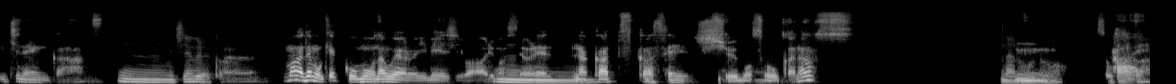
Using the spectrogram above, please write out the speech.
1年かうん、1年ぐらいか。な。まあ、でも結構もう名古屋のイメージはありますよね。うん中塚選手もそうかな。なるほど。うんそっか、はい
